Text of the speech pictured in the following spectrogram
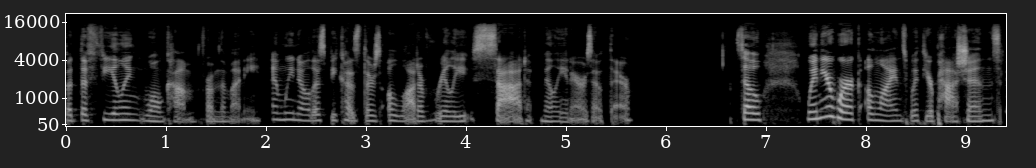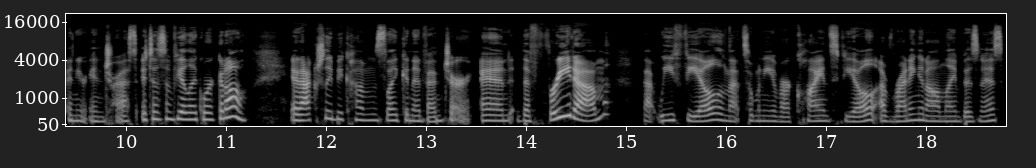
but the feeling won't come from the money. And we know this because there's a lot of really sad millionaires out there. So, when your work aligns with your passions and your interests, it doesn't feel like work at all. It actually becomes like an adventure. And the freedom that we feel and that so many of our clients feel of running an online business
